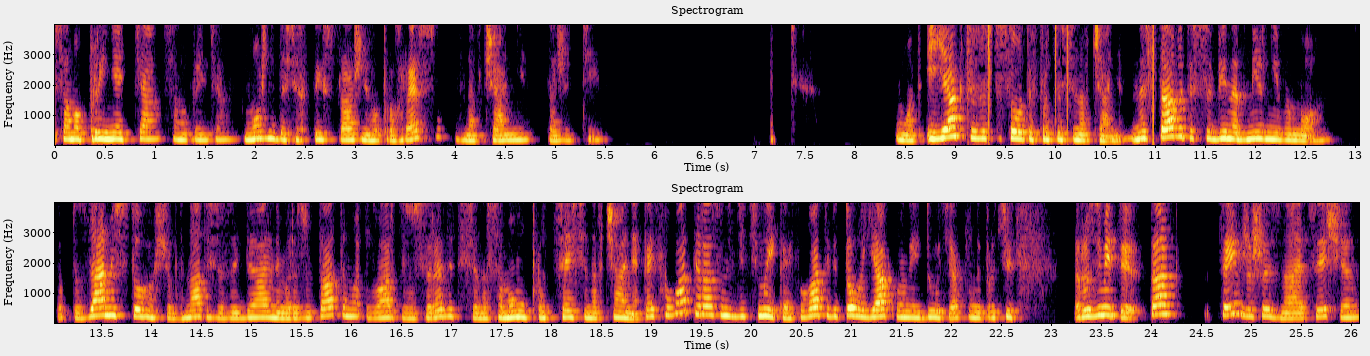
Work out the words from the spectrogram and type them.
самоприйняття, самоприйняття, можна досягти справжнього прогресу в навчанні та житті. От. І як це застосовувати в процесі навчання? Не ставити собі надмірні вимоги. Тобто, замість того, щоб гнатися за ідеальними результатами, варто зосередитися на самому процесі навчання, кайфувати разом з дітьми, кайфувати від того, як вони йдуть, як вони працюють. Розуміти, так, цей вже щось знає, цей ще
